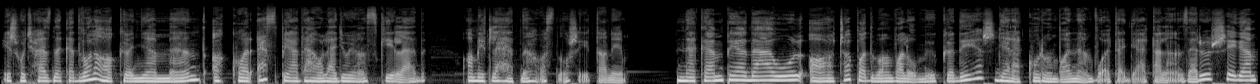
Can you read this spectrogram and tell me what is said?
és hogyha ez neked valaha könnyen ment, akkor ez például egy olyan skilled, amit lehetne hasznosítani. Nekem például a csapatban való működés gyerekkoromban nem volt egyáltalán az erősségem,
